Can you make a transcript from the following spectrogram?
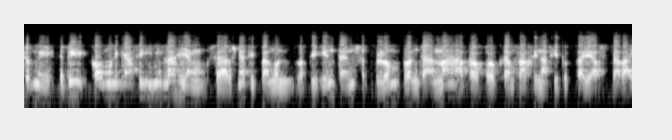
jernih. Jadi komunikasi inilah yang seharusnya dibangun lebih intens sebelum rencana atau program vaksinasi berbayar secara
